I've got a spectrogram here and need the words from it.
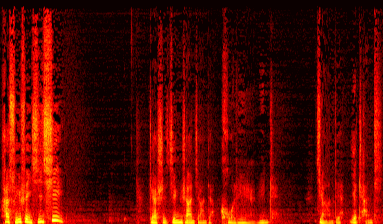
还随顺习气。这是经上讲的可怜悯者，讲的一禅体。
